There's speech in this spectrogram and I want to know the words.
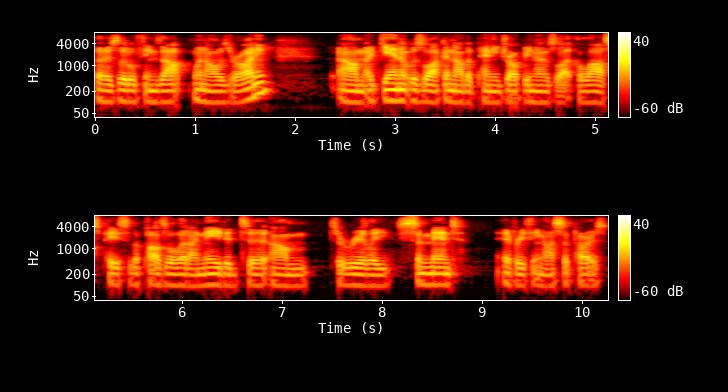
those little things up when I was riding. Um, again, it was like another penny dropping. It was like the last piece of the puzzle that I needed to um, to really cement everything, I suppose.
